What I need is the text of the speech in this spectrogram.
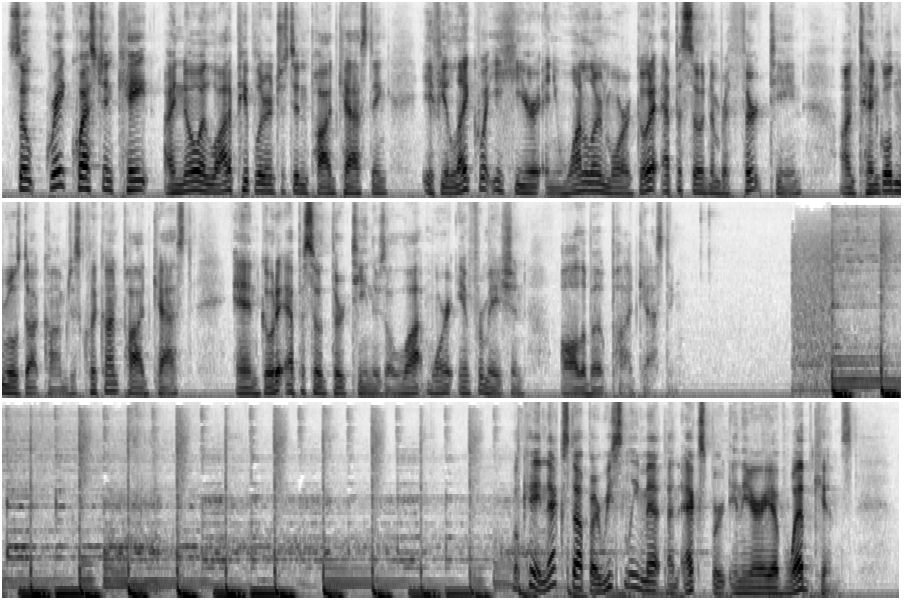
So, great question, Kate. I know a lot of people are interested in podcasting. If you like what you hear and you want to learn more, go to episode number 13 on 10goldenrules.com. Just click on podcast and go to episode 13. There's a lot more information all about podcasting. Okay, next up, I recently met an expert in the area of Webkinz.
